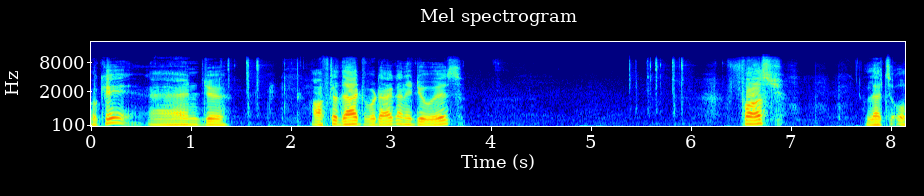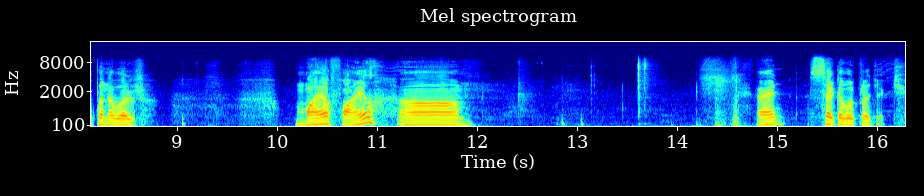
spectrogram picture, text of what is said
Okay and uh, after that what I'm gonna do is first let's open our Maya file um, and set our project.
